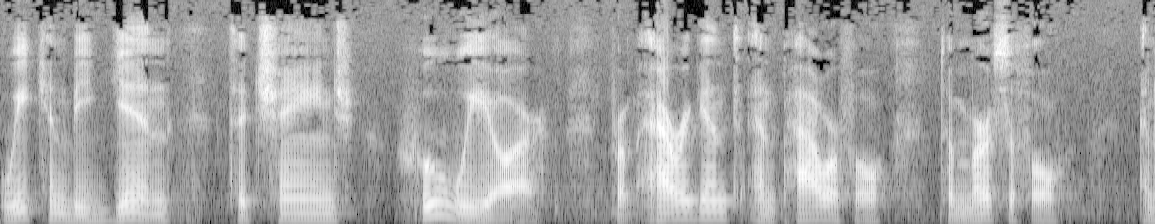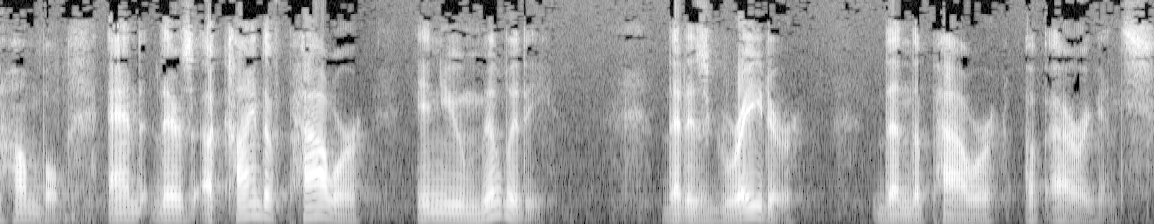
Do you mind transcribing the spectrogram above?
we can begin to change who we are from arrogant and powerful to merciful and humble. And there's a kind of power in humility that is greater than the power of arrogance.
